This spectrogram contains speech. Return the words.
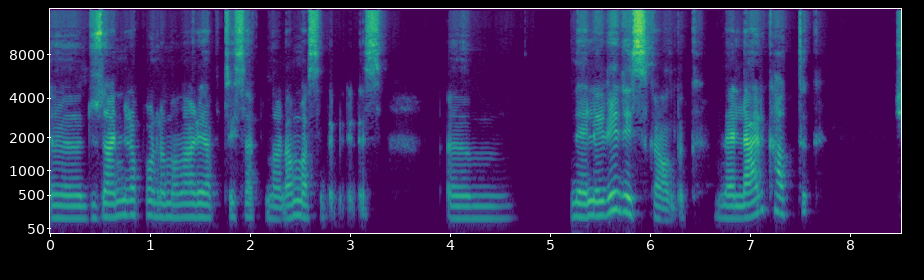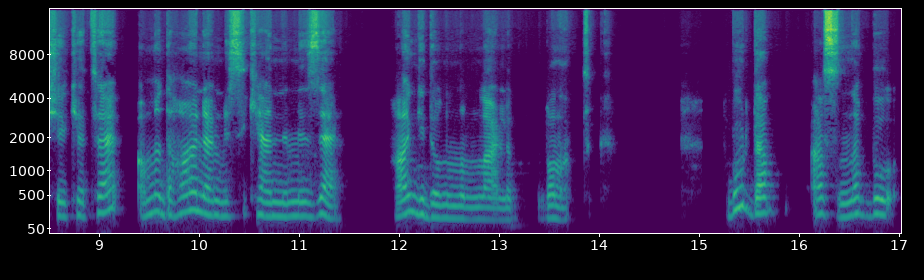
E, düzenli raporlamalar yaptıysak bunlardan bahsedebiliriz. E, neleri risk aldık? Neler kattık şirkete? Ama daha önemlisi kendimize hangi donanımlarla donattık? Burada aslında bu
